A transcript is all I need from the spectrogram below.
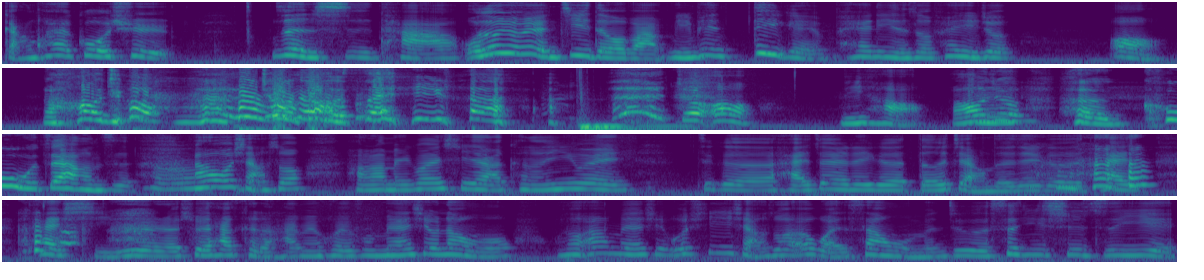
赶快过去认识他。我都永远记得，我把名片递给 Penny 的时候，Penny 就哦，然后就就没有声音了，就哦你好，然后就很酷这样子。然后我想说，好了，没关系啊，可能因为。这个还在那个得奖的这个太 太喜悦了，所以他可能还没恢复。没关系，那我们我说啊，没关系。我心里想说，哎，晚上我们这个设计师之夜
